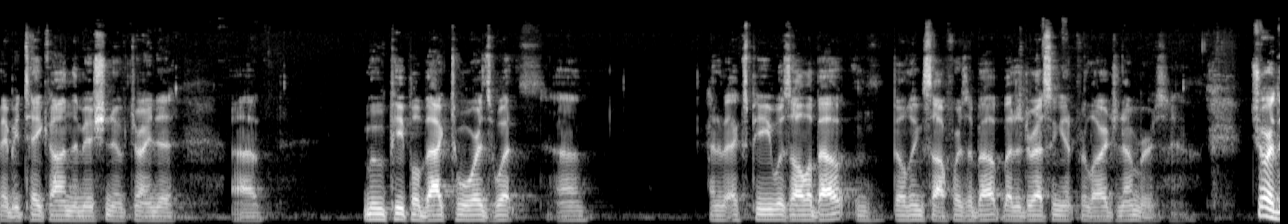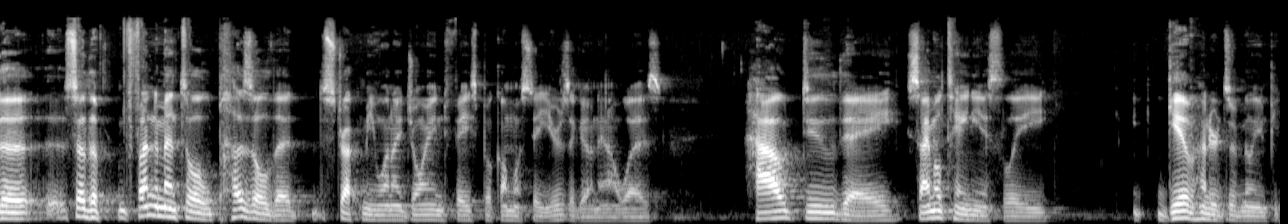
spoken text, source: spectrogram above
maybe take on the mission of trying to uh, move people back towards what uh, kind of XP was all about and building software is about, but addressing it for large numbers. Sure. The, so the fundamental puzzle that struck me when I joined Facebook almost eight years ago now was how do they simultaneously give hundreds of million pe-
